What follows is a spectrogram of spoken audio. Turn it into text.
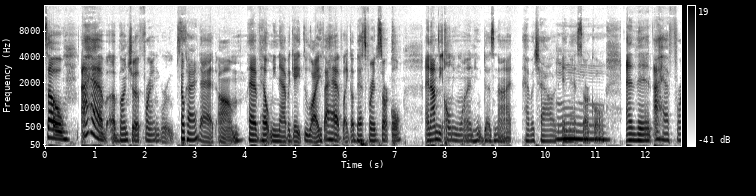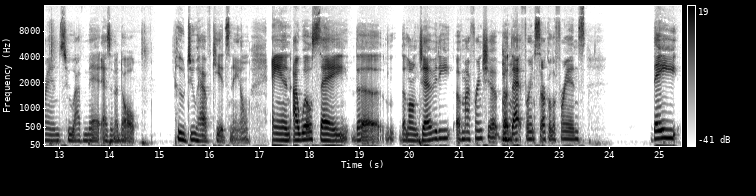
so I have a bunch of friend groups. Okay. That um have helped me navigate through life. I have like a best friend circle, and I'm the only one who does not have a child in that circle. And then I have friends who I've met as an adult who do have kids now. And I will say the the longevity of my friendship, but that friend circle of friends, they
